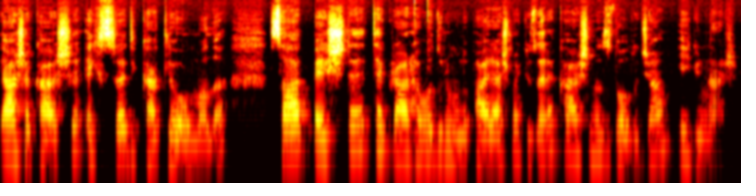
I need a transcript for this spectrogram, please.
yağışa karşı ekstra dikkatli olmalı. Saat 5'te tekrar hava durumunu paylaşmak üzere karşınızda olacağım. İyi günler.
